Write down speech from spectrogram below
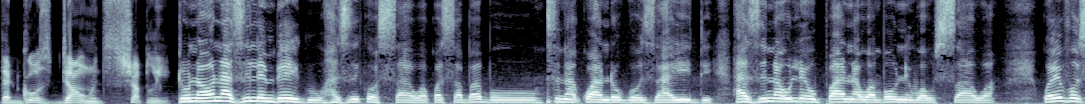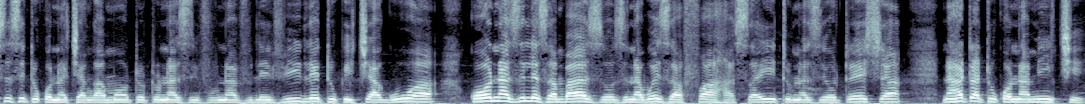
that goes downwards sharply. Tunaona zile mbegu haziko sawa, kwa sababu zinakuwa ndogo zaidi, hazina ule upana ambao ni wa usawa. Kwa hivyo sisi tuko na changamoto, tunazivuna vile vile, tukichagua kuona zile ambazo zinaweza faa hasa hii tunaziotesha, na hata tuko na miche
